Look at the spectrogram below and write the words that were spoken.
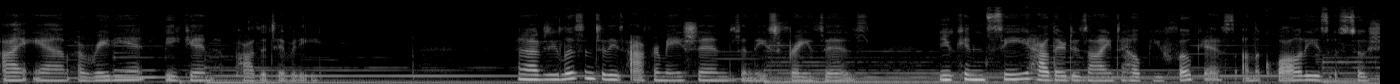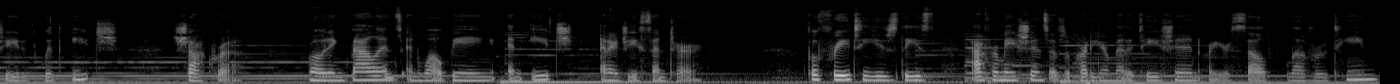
I am a radiant beacon of positivity. And as you listen to these affirmations and these phrases, you can see how they're designed to help you focus on the qualities associated with each chakra, promoting balance and well being in each energy center. Feel free to use these affirmations as a part of your meditation or your self love routine.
